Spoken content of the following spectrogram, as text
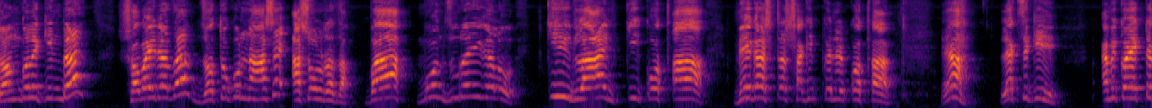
জঙ্গলে কিংবা সবাই রাজা, যতক্ষণ না আসে আসল রাজা। বাহ, মন জুড়েই গেল। কি লাইন কি কথা মেগাস্টার শাকিব খানের কথা। হ্যাঁ লেখছে কি? আমি কয়েকটা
